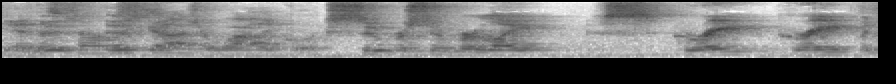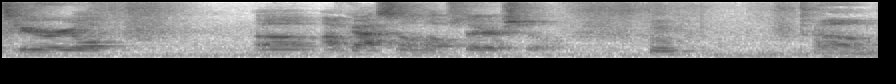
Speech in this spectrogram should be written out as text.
Yeah, those, those guys are Wiley Cork. Super, super light, great, great material. Um, I've got some upstairs still. Um,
